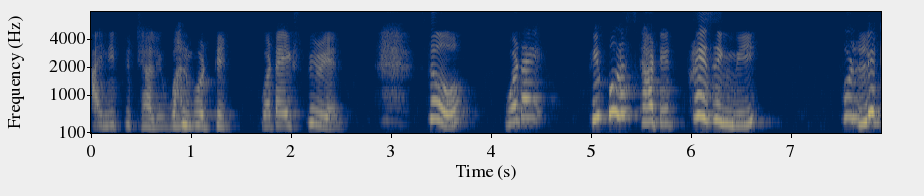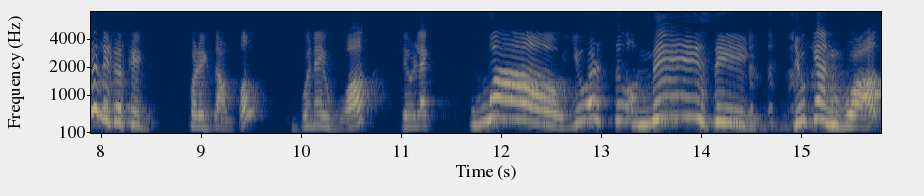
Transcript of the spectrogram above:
I need to tell you one more thing what I experienced. So, what I people started praising me for little little things. For example, when I walk, they were like, "Wow, you are so amazing! You can walk."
